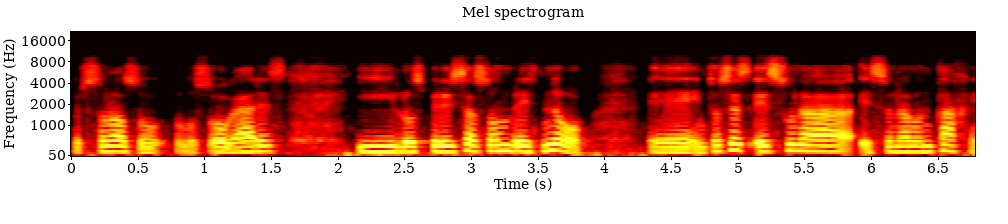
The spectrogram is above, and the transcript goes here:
personas o los hogares y los periodistas hombres no. entonces es una, es una ventaja.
